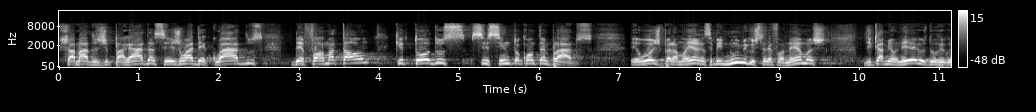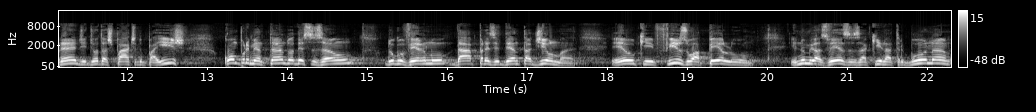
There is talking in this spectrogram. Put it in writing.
chamados de parada sejam adequados de forma tal que todos se sintam contemplados. Eu hoje pela manhã recebi inúmeros telefonemas de caminhoneiros do Rio Grande e de outras partes do país cumprimentando a decisão do governo da presidenta Dilma. Eu que fiz o apelo inúmeras vezes aqui na tribuna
